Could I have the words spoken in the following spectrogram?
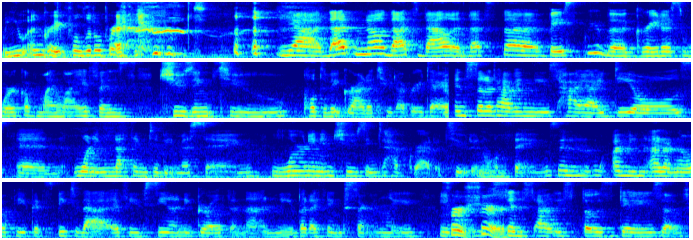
"Well, you ungrateful little brat." Yeah, that no, that's valid. That's the basically the greatest work of my life is choosing to cultivate gratitude every day instead of having these high ideals and wanting nothing to be missing learning and choosing to have gratitude in all mm-hmm. things and i mean i don't know if you could speak to that if you've seen any growth in that in me but i think certainly For know, sure. since at least those days of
